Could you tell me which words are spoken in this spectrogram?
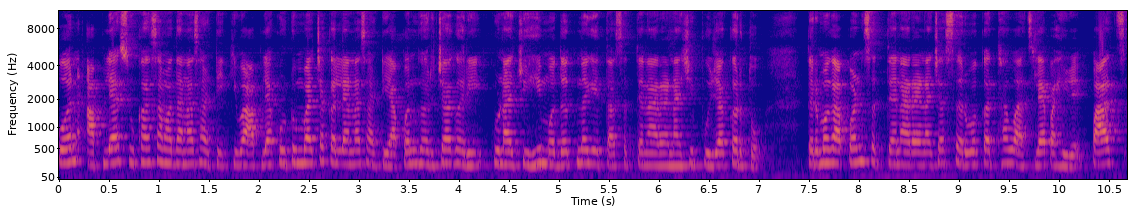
पण आपल्या सुखासमाधानासाठी किंवा आपल्या कुटुंबाच्या कल्याणासाठी आपण घरच्या घरी कुणाचीही मदत न घेता सत्यनारायणाची पूजा करतो. तर मग आपण सत्यनारायणाच्या सर्व कथा वाचल्या पाहिजे. पाच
